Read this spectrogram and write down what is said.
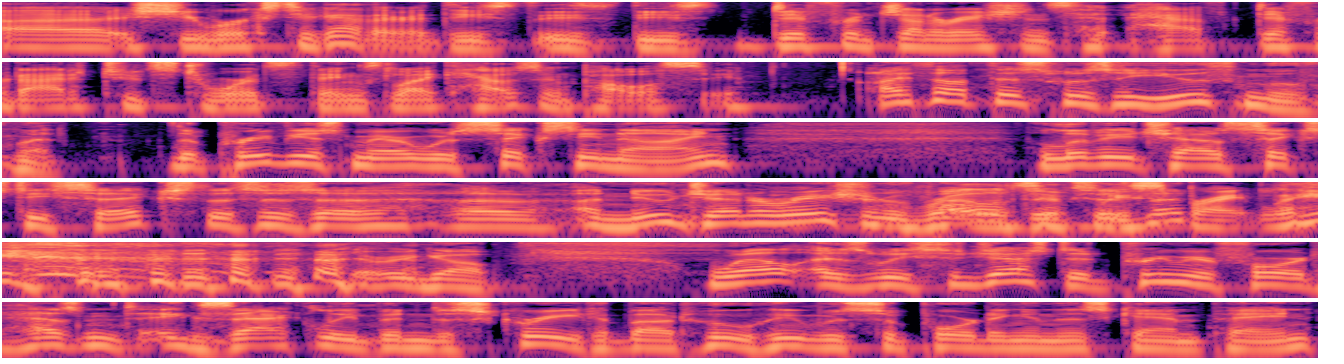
uh, she works together. These, these, these different generations have different attitudes towards things like housing policy. I thought this was a youth movement. The previous mayor was 69. Olivia Chow, 66. This is a, a, a new generation of Relatively politics, sprightly. there we go. Well, as we suggested, Premier Ford hasn't exactly been discreet about who he was supporting in this campaign.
